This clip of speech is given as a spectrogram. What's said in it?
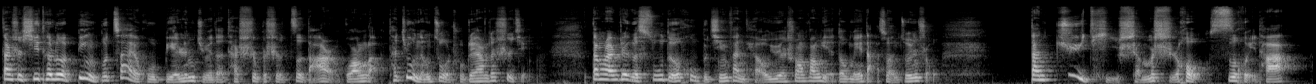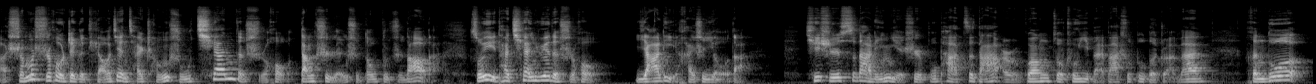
但是希特勒并不在乎别人觉得他是不是自打耳光了，他就能做出这样的事情。当然，这个苏德互不侵犯条约，双方也都没打算遵守。但具体什么时候撕毁它啊，什么时候这个条件才成熟，签的时候当事人是都不知道的。所以他签约的时候压力还是有的。其实斯大林也是不怕自打耳光，做出一百八十度的转弯，很多。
